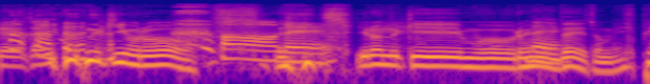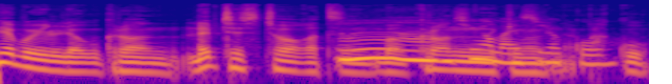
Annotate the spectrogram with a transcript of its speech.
약간 이런 느낌으로 아, 네. 이런 느낌으로 네. 했는데 좀 힙해 보이려고 그런 랩 제스처 같은 음, 뭐 그런 느낌을. 받고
